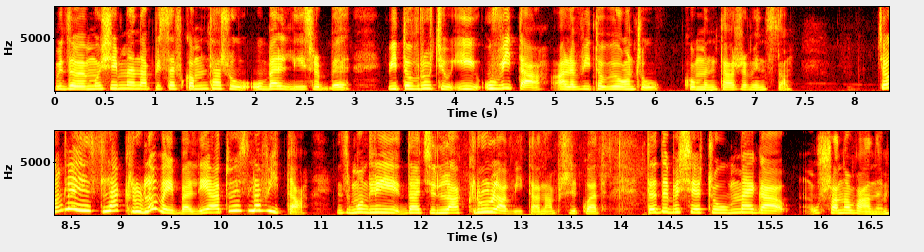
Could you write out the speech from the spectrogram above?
Widzowie, musimy napisać w komentarzu u Belli, żeby Vito wrócił i u Vita, ale Vito wyłączył komentarze, więc to. Ciągle jest dla królowej Belli, a tu jest dla Vita. Więc mogli dać dla króla Vita na przykład. Wtedy by się czuł mega uszanowany.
